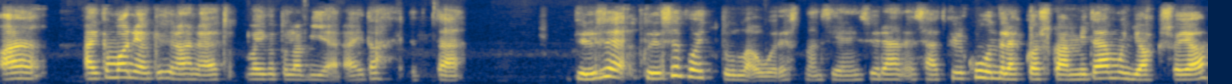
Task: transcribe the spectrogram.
A- aika moni on kysynyt aina, että voiko tulla vieraita. Että kyllä se, kyllä se voit tulla uudestaan siihen sydän. Sä et kyllä kuuntele koskaan mitään mun jaksoja,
